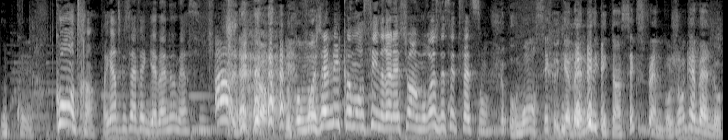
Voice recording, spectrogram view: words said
ou contre? Contre. Regarde ce que ça fait avec Gabano, merci. Ah, d'accord. Donc au Faut moins, jamais commencer une relation amoureuse de cette façon. au moins, on sait que Gabano était un sex friend. Bonjour Gabano.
